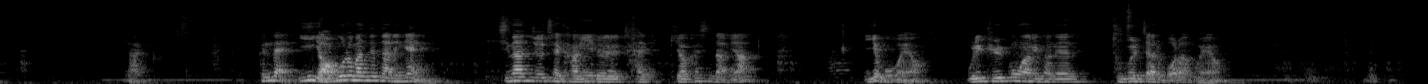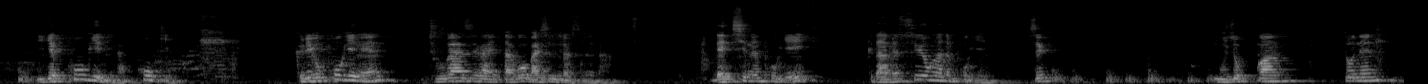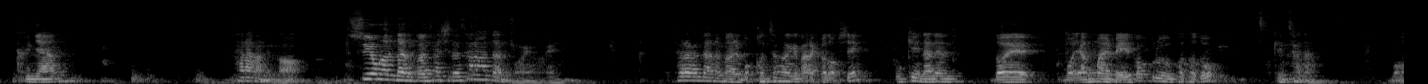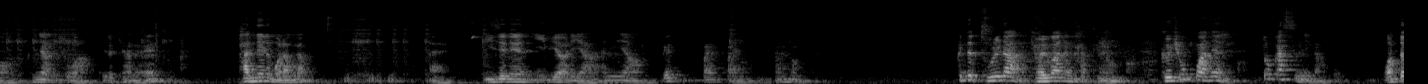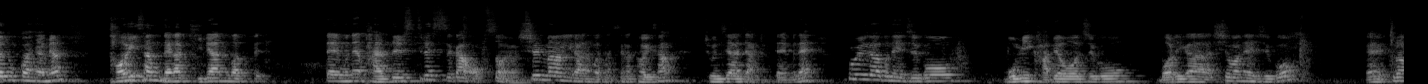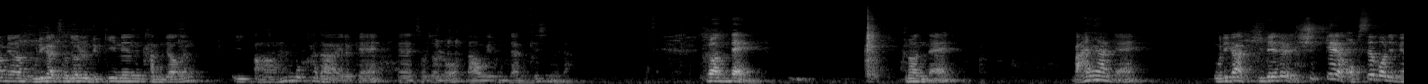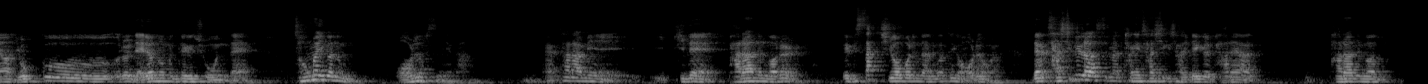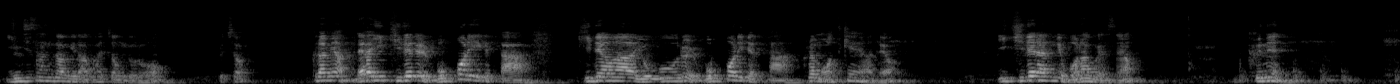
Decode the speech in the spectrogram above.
자, 근데 이 0으로 만든다는 게 지난주 제 강의를 잘 기억하신다면 이게 뭐예요? 우리 교육공학에서는 두 글자로 뭐라고 해요? 이게 포기입니다. 포기. 그리고 포기는 두 가지가 있다고 말씀드렸습니다. 내치는 포기, 그 다음에 수용하는 포기. 즉, 무조건 또는 그냥 사랑하는 거. 수용한다는 건 사실은 사랑한다는 거예요. 예. 사랑한다는 말을 뭐 거창하게 말할 것 없이, 오케이, 나는 너의 뭐 양말 매일 거꾸로 벗어도 괜찮아. 뭐 그냥 좋아. 이렇게 하는. 반대는 뭐라고요? 네. 이제는 이별이야. 안녕. 끝. 빠이빠이. 하는 겁니다. 근데 둘 다 결과는 같아요. 그 효과는 똑같습니다. 어떤 효과냐면 더 이상 내가 기대하는 것 때- 때문에 받을 스트레스가 없어요. 실망이라는 것 자체가 더 이상 존재하지 않기 때문에 홀가분해지고 몸이 가벼워지고 머리가 시원해지고 예, 그러면 우리가 저절로 느끼는 감정은 이, 아 행복하다 이렇게 예, 저절로 나오게 된다는 뜻입니다. 그런데 그런데 만약에 우리가 기대를 쉽게 없애버리면 욕구를 내려놓으면 되게 좋은데 정말 이거는 어렵습니다. 예, 사람이 이 기대 바라는 거를 이렇게 싹 지워버린다는 건 되게 어려워요. 내가 자식을 낳았으면 당연히 자식이 잘 되길 바라야 바라는 건 인지상정이라고 할 정도로 그렇죠? 그러면 내가 이 기대를 못 버리겠다. 기대와 요구를 못 버리겠다. 그럼 어떻게 해야 돼요? 이 기대라는 게 뭐라고 했어요? 그는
